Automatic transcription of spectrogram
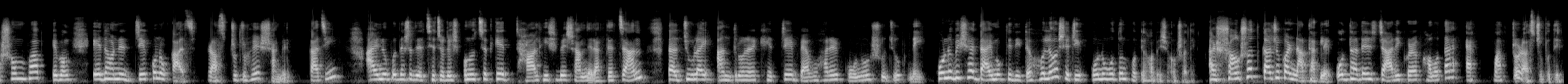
অসম্ভব এবং এ ধরনের যে কোনো কাজ রাষ্ট্রদ্রোহের সামিল। কাজী আইন উপদেষ্টাদের ছেচল্লিশ অনুচ্ছেদকে ঢাল হিসেবে সামনে রাখতে চান, তা জুলাই আন্দোলনের ক্ষেত্রে ব্যবহারের কোনো সুযোগ নেই। কোনো বিষয়ে দায়মুক্তি দিতে হলেও সেটি অনুমোদন হতে হবে সংসদে। আর সংসদ কার্যকর না থাকলে অধ্যাদেশ জারি করার করার ক্ষমতা একমাত্র রাষ্ট্রপতির।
